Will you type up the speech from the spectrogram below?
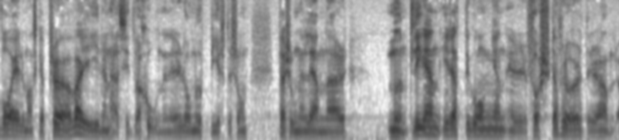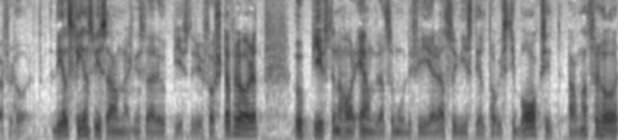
vad är det man ska pröva i den här situationen? Är det de uppgifter som personen lämnar muntligen i rättegången? Är det det första förhöret eller det andra förhöret? Dels finns vissa anmärkningsvärda uppgifter i det första förhöret. Uppgifterna har ändrats och modifierats och i viss del tagits tillbaks i ett annat förhör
